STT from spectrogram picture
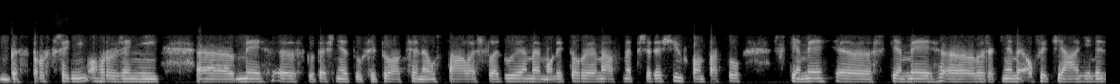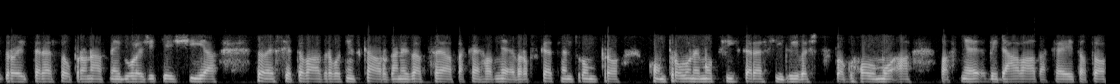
bezprostředním ohrožení. Eh, my skutečně tu situaci neustále sledujeme, monitorujeme a jsme především v kontaktu s těmi, s těmi řekněme, oficiálními zdroji, které jsou pro nás nejdůležitější a to je Světová zdravotnická organizace a také hlavně Evropské centrum pro kontrolu nemocí, které sídlí ve Stockholmu a vlastně vydává také i tato,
